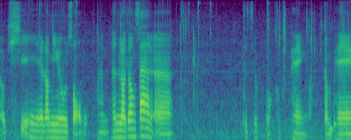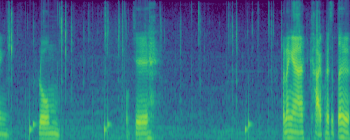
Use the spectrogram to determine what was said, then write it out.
โอเค เรามีสองหกพันท่านเราต้องสร้างอ่าจะจะบอกกำแพงกำแพงพรมโอเค พนักงานขายคอนเทนเตอร์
